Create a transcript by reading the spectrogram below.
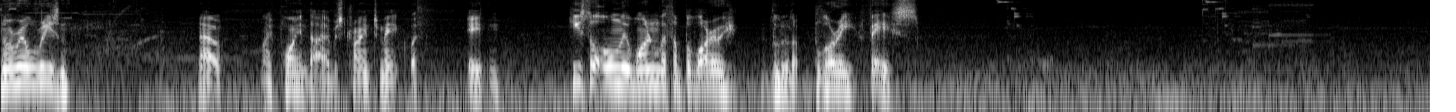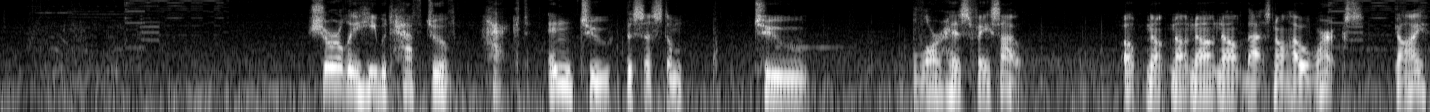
No real reason. Now, my point that I was trying to make with Aiden. He's the only one with a blurry, blurry face. Surely he would have to have hacked into the system to blur his face out. Oh, no, no, no, no, that's not how it works. Guy,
